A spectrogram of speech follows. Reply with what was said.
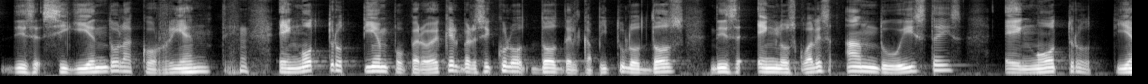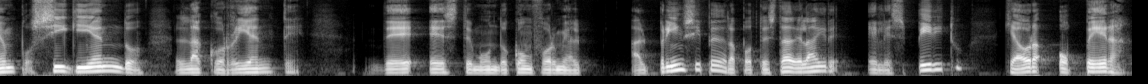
dice siguiendo la corriente en otro tiempo, pero es que el versículo 2 del capítulo 2 dice en los cuales anduvisteis en otro tiempo siguiendo la corriente de este mundo conforme al al príncipe de la potestad del aire, el espíritu que ahora opera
